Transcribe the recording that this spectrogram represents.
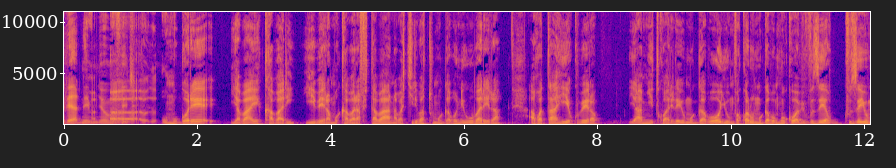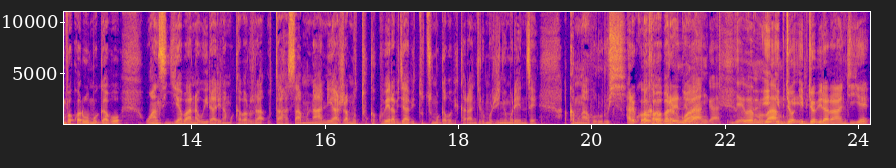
Uh, umugore yabaye kabari yibera mu kabari afite abana bakiri bato umugabo ni we ubarera aho atahiye kubera ya myitwarire y'umugabo yumva ko ari umugabo nk'uko wabivuze yakuze yumva ko ari umugabo. Wansigiye abana wirarira mu kabari utaha saa munani yaje amutuka kubera bya bitutsi umugabo bikarangira umujinya umurenze akamwahura urushyi. Ariko bakaba I- ibyo birarangiye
